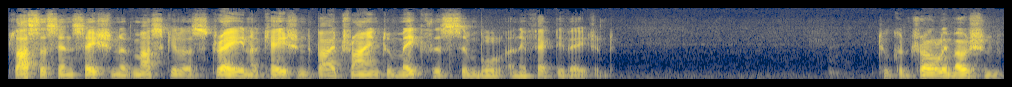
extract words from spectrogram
plus a sensation of muscular strain occasioned by trying to make this symbol an effective agent to control emotion,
